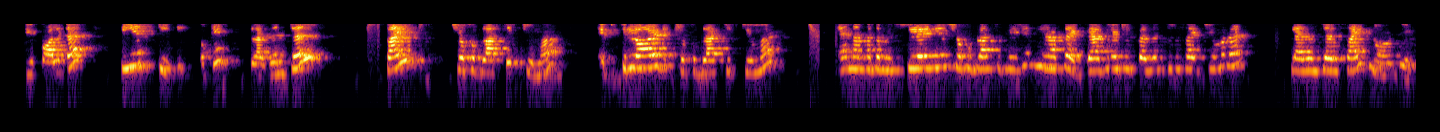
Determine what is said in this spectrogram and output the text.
You call it as PSTT. Okay, placental site trophoblastic tumor, epithelioid trophoblastic tumor, and the miscellaneous trophoblastic lesion, you have the exaggerated placental site tumor and placental site nodule.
